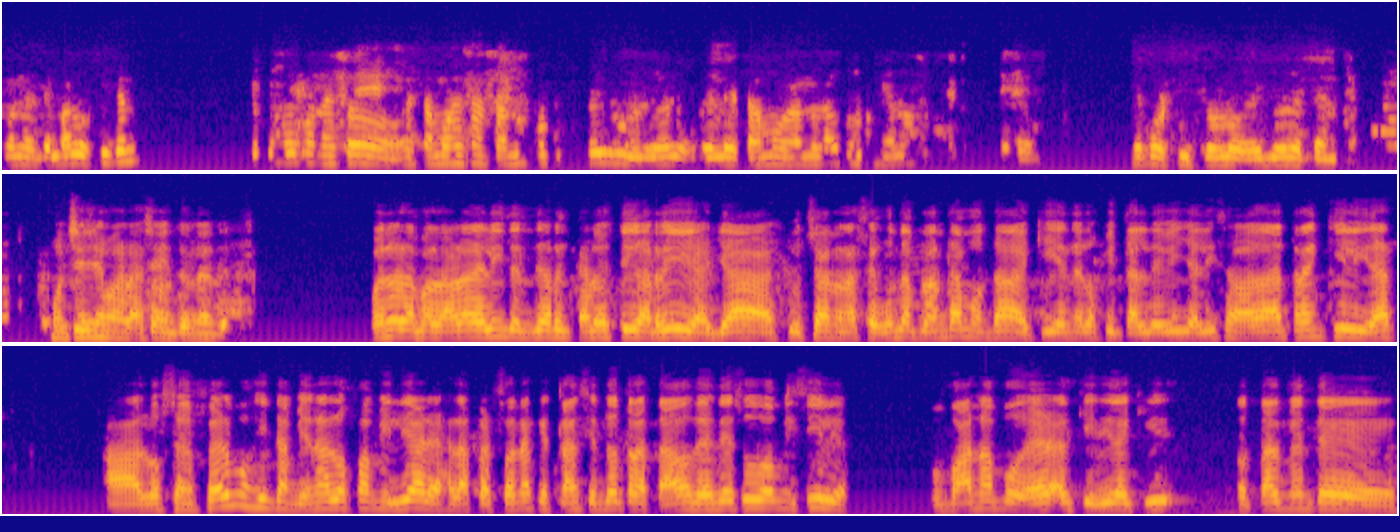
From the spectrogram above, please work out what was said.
con el tema del oxígeno. Creo que con eso estamos descansando un poquito y le, estamos dando la autonomía a los de por sí solo ellos dependen. Muchísimas gracias, intendente. Bueno, la palabra del intendente Ricardo Estigarribia, ya escucharon, la segunda planta montada aquí en el hospital de Villa Lisa va a dar tranquilidad a los enfermos y también a los familiares, a las personas que están siendo tratados desde su domicilio. Pues van a poder adquirir aquí totalmente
